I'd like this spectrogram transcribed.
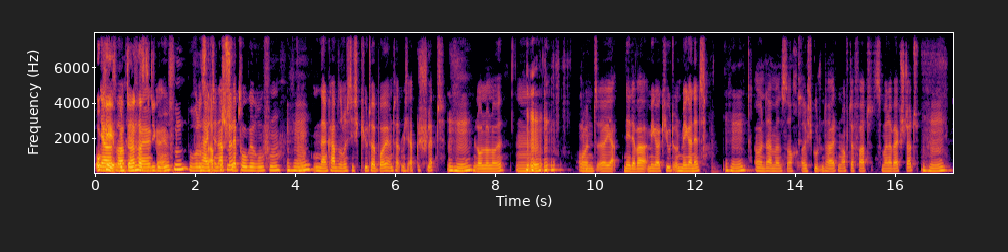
Ja, Okay, auf und dann hast du Fall die geil. gerufen? Du Dann wurdest habe ich den abgeschleppt? Abschleppo gerufen. Mhm. Mhm. Und dann kam so 'n richtig cuter Boy und hat mich abgeschleppt. Mhm. Lol, lol, lol. Mhm. Und, äh, ja, ne, der war mega cute und mega nett. Mhm. Und da haben wir uns noch richtig gut unterhalten auf der Fahrt zu meiner Werkstatt. Mhm.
